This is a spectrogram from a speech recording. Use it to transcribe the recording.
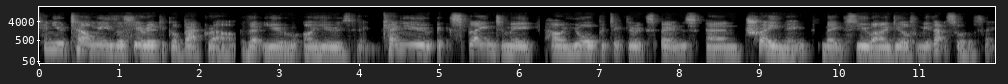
Can you tell me the theoretical background that you are using? Can you explain to me how your particular experience and training makes you ideal for me? That sort of thing.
